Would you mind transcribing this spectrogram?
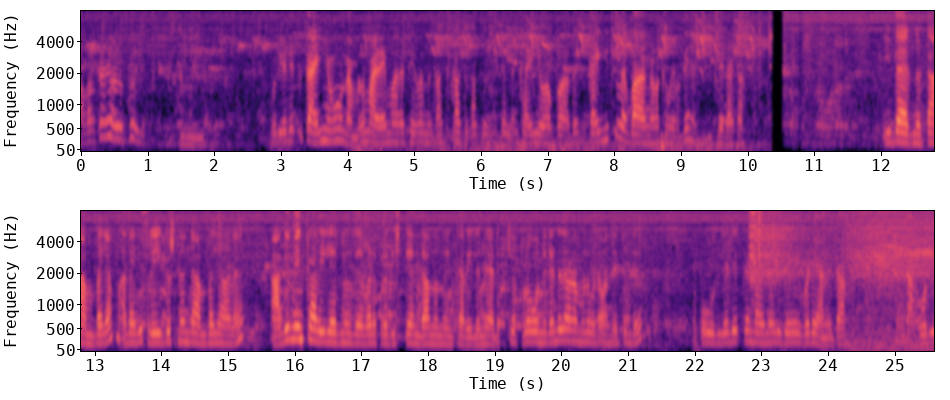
അവർക്ക് എളുപ്പമില്ല. ഉറിയടിയൊക്കെ കഴിഞ്ഞു. നമ്മൾ മഴയും മാറട്ടെ വന്ന് കാത്ത് കാത്ത് കാത്ത് വന്നിട്ട് എല്ലാം കഴിഞ്ഞു. അപ്പോൾ അത് കഴിഞ്ഞിട്ടുള്ള ഭാഗങ്ങളൊക്കെ വെറുതെ ചേരാട്ടോ ഇതായിരുന്നു കേട്ടോ അമ്പലം. അതായത് ശ്രീകൃഷ്ണന്റെ അമ്പലമാണ്. ആദ്യമൊന്നും എനിക്കറിയില്ലായിരുന്നു ഇത് ഇവിടെ പ്രതിഷ്ഠ എന്താണെന്നൊന്നും എനിക്കറിയില്ലെന്ന് ഇടയ്ക്ക് എപ്പോഴോ ഒന്ന് രണ്ട് തവണ നമ്മൾ ഇവിടെ വന്നിട്ടുണ്ട്. അപ്പോൾ ഉറിയടിയൊക്കെ ഉണ്ടായിരുന്നത് ഇത് ഇവിടെയാണ് കേട്ടോ എന്താ ഉറി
